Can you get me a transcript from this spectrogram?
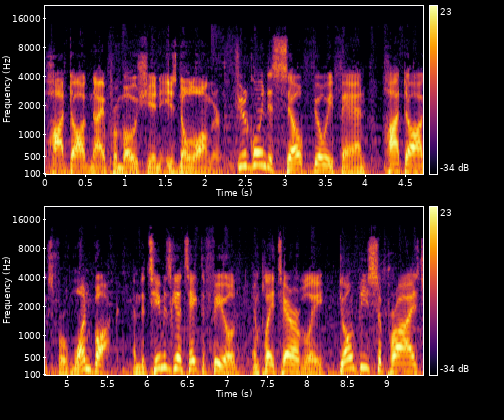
hot dog night promotion is no longer. If you're going to sell Philly fan hot dogs for one buck and the team is going to take the field and play terribly, don't be surprised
